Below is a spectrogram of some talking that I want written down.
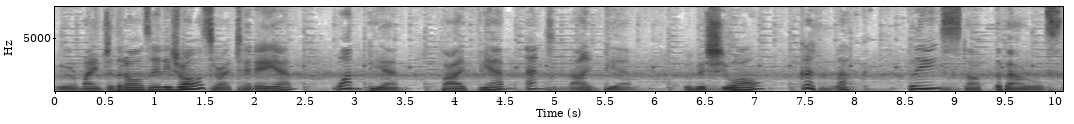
We remind you that all daily draws are at 10 a.m., 1 p.m., 5 p.m. and 9 p.m. We wish you all good luck. Please stop the barrels.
